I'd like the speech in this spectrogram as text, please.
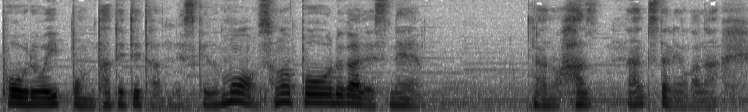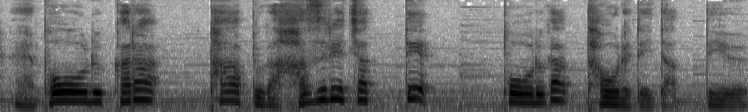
ポールを1本立ててたんですけども、そのポールがですね、あの、は、なんつったらいいのかな、えー、ポールからタープが外れちゃって、ポールが倒れていたっていう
